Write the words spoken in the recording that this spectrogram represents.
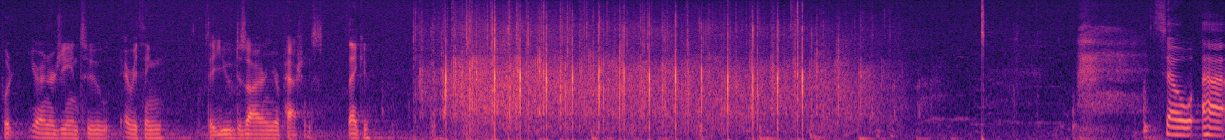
put your energy into everything that you desire and your passions. Thank you. So uh,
